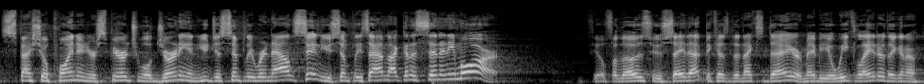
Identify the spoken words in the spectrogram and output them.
special point in your spiritual journey and you just simply renounce sin. You simply say, I'm not going to sin anymore. Feel for those who say that because the next day or maybe a week later they're going to,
